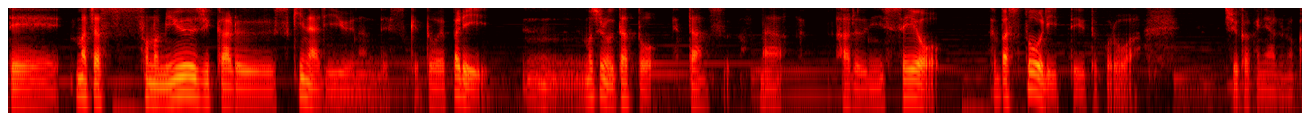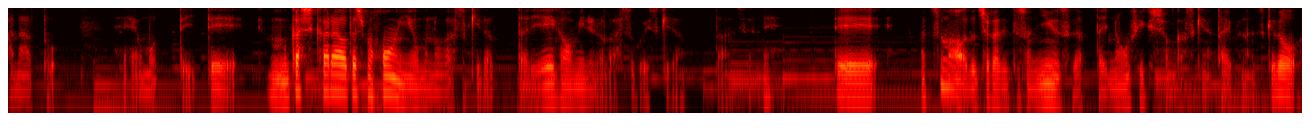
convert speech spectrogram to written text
で、まあじゃあそのミュージカル好きな理由なんですけど、やっぱり、うん、もちろん歌とダンスがあるにせよ、やっぱストーリーっていうところは中核にあるのかなと思っていて、昔から私も本読むのが好きだったり、映画を見るのがすごい好きだったんですよね。で、まあ、妻はどちらかというとそのニュースだったりノンフィクションが好きなタイプなんですけど、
